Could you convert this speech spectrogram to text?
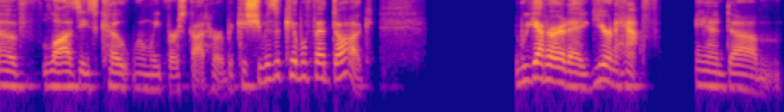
of Lozzie's coat when we first got her because she was a kibble fed dog. We got her at a year and a half and um,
